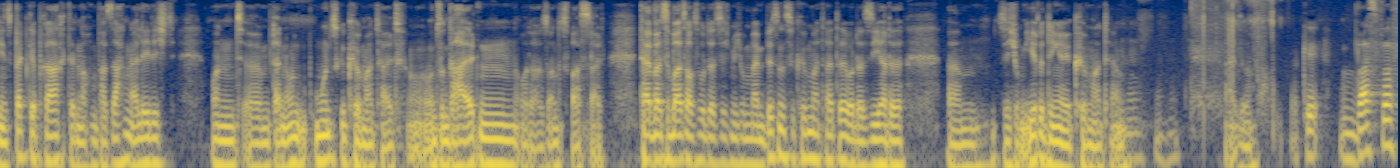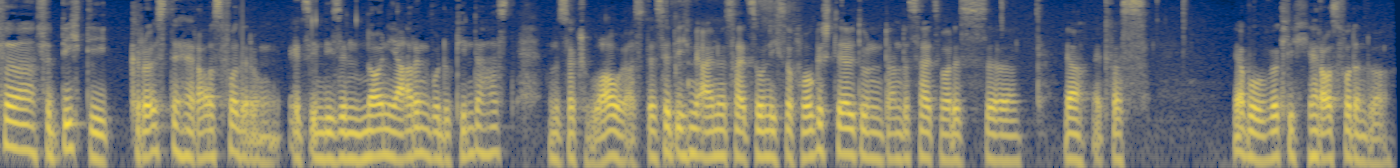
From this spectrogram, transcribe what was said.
die ins Bett gebracht, dann noch ein paar Sachen erledigt und ähm, dann um, um uns gekümmert halt, uns unterhalten oder sonst was halt. Teilweise war es auch so, dass ich mich um mein Business gekümmert hatte oder sie hatte ähm, sich um ihre Dinge gekümmert. Ja. Mhm, mhm. Also. Okay. Was war für, für dich die größte Herausforderung jetzt in diesen neun Jahren, wo du Kinder hast und du sagst, wow, also das hätte ich mir einerseits so nicht so vorgestellt und andererseits war das äh, ja etwas ja, wo wirklich herausfordernd war?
